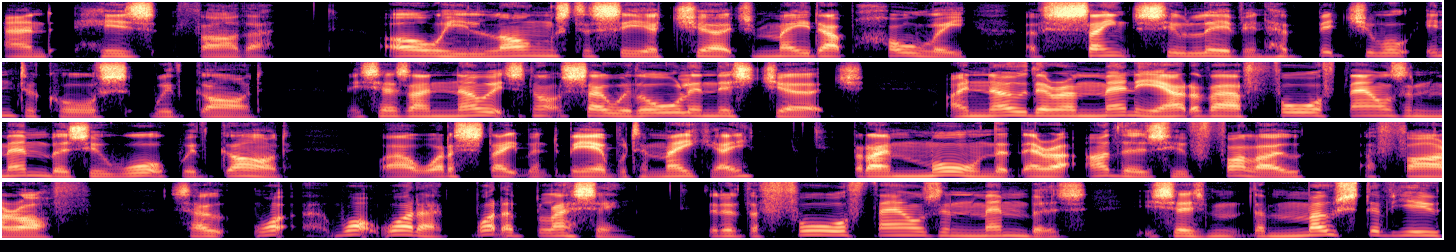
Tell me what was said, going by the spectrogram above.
and his Father. Oh, he longs to see a church made up wholly of saints who live in habitual intercourse with God. And he says, I know it's not so with all in this church. I know there are many out of our 4,000 members who walk with God. Wow, what a statement to be able to make, eh? But I mourn that there are others who follow afar off. So what what what a what a blessing that of the 4,000 members, he says the most of you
